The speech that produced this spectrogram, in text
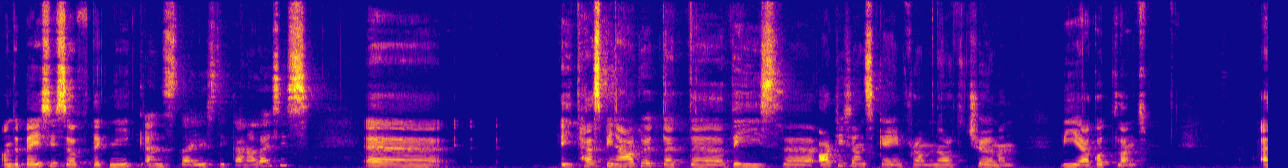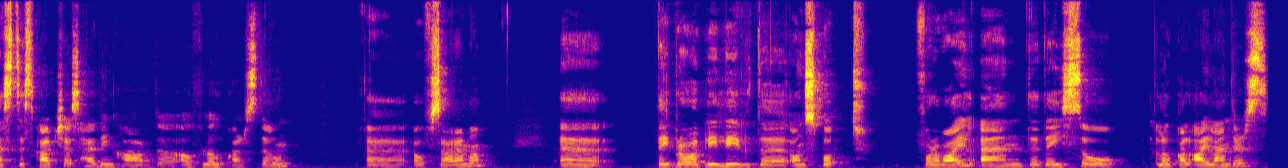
On the basis of technique and stylistic analysis, uh, it has been argued that uh, these uh, artisans came from North German via Gotland. as the sculptures have been carved uh, of local stone uh, of Saaremaa, uh, they probably lived uh, on spot for a while and they saw local islanders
